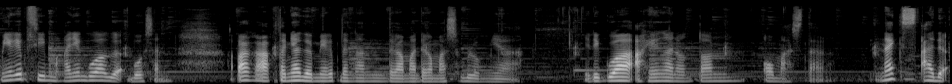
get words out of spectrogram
mirip sih makanya gue agak bosan. Apa karakternya agak mirip dengan drama-drama sebelumnya. Jadi gue akhirnya nonton Oh Master. Next ada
